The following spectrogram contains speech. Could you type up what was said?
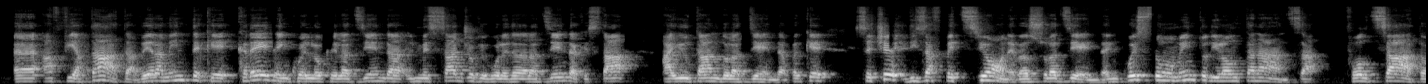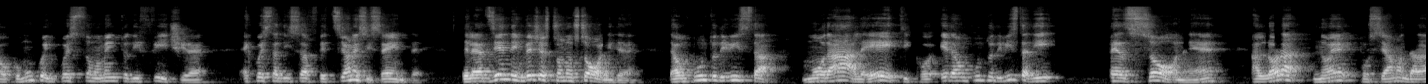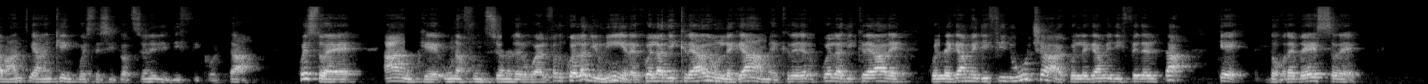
eh, affiatata, veramente che crede in quello che l'azienda, il messaggio che vuole dare l'azienda, che sta aiutando l'azienda, perché se c'è disaffezione verso l'azienda in questo momento di lontananza forzata o comunque in questo momento difficile, e questa disaffezione si sente. Se le aziende invece sono solide da un punto di vista morale, etico e da un punto di vista di persone, allora noi possiamo andare avanti anche in queste situazioni di difficoltà. Questo è anche una funzione del welfare, quella di unire, quella di creare un legame, cre- quella di creare quel legame di fiducia, quel legame di fedeltà che dovrebbe essere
